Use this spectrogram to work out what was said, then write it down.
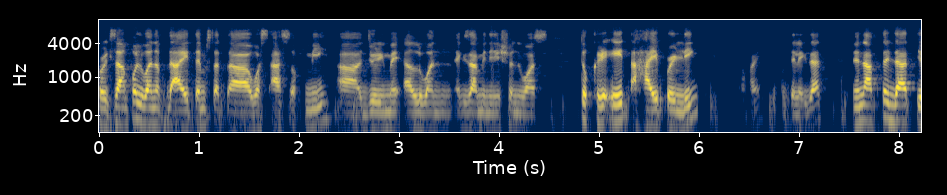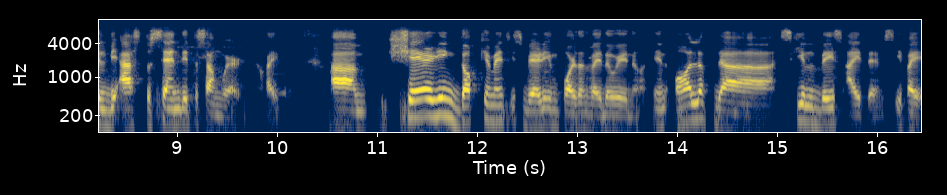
for example, one of the items that uh, was asked of me uh, during my L1 examination was to create a hyperlink, okay, something like that. And after that, you'll be asked to send it to somewhere, okay. Um, sharing documents is very important, by the way. No, in all of the skill-based items, if I,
